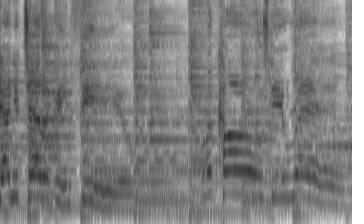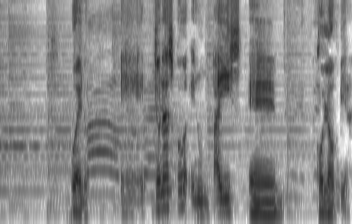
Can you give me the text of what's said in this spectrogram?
Can you tell a green field from a cold steel rail? Bueno, eh, yo nazco en un país, eh, Colombia,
